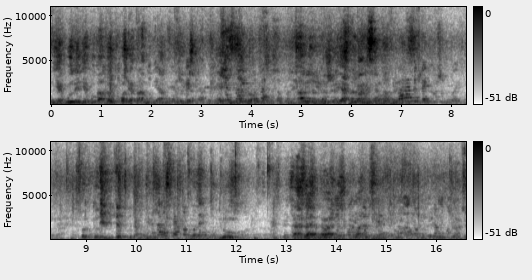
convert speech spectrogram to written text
Як буде депутат, то впаде прямо в яму. Я знаю, хто перший А як на ямі? Два рази в день хожу той. Тут, тут, А зараз певно буде. ну, все, давай, закривай. Коротше,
